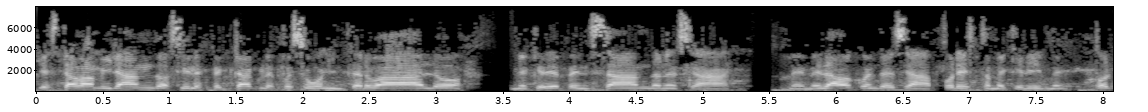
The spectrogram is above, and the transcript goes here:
y estaba mirando así el espectáculo, después hubo un intervalo, me quedé pensando, no ah, me, me, daba cuenta y decía, ah, por esto me quería, por,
